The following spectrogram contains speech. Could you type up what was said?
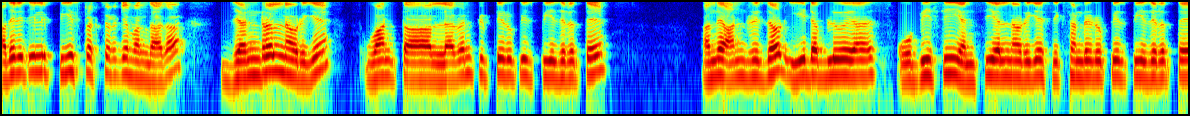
ಅದೇ ರೀತಿ ಇಲ್ಲಿ ಪೀ ಸ್ಟ್ರಕ್ಚರ್ಗೆ ಬಂದಾಗ ಜನರಲ್ನವರಿಗೆ ಒನ್ ತ ಲೆವೆನ್ ಫಿಫ್ಟಿ ರುಪೀಸ್ ಫೀಸ್ ಇರುತ್ತೆ. ಅಂದರೆ unreserved E W S O B C N C ಎಲ್ನವರಿಗೆ ಸಿಕ್ಸ್ ಹಂಡ್ರೆಡ್ ರುಪೀಸ್ ಫೀಸ್ ಇರುತ್ತೆ.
